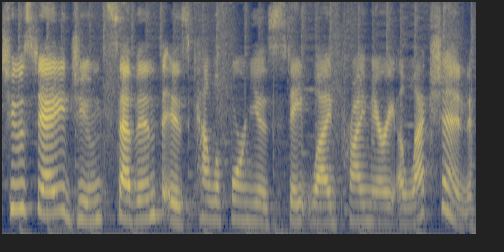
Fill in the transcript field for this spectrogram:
Tuesday, June 7th is California's statewide primary election.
